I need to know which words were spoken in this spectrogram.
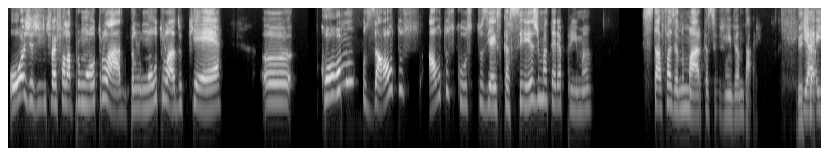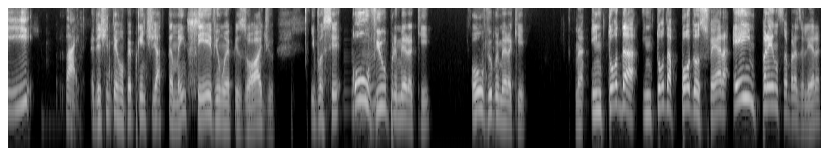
Hoje a gente vai falar para um outro lado, pelo um outro lado que é uh, como os altos, altos custos e a escassez de matéria-prima está fazendo marcas se reinventarem. Deixa, e aí, vai. Deixa eu interromper, porque a gente já também teve um episódio e você uhum. ouviu o primeiro aqui, ouviu o primeiro aqui, né? em, toda, em toda a podosfera e imprensa brasileira,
